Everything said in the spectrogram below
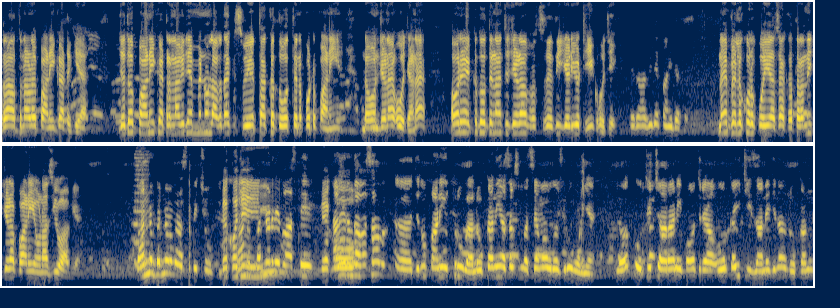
ਰਾਤ ਨਾਲੋਂ ਪਾਣੀ ਘਟ ਗਿਆ। ਜਦੋਂ ਪਾਣੀ ਘਟਣ ਲੱਗ ਜਾਏ ਮੈਨੂੰ ਲੱਗਦਾ ਕਿ ਸਵੇਰ ਤੱਕ 2-3 ਫੁੱਟ ਪਾਣੀ ਡਾਊਨ ਜਾਣਾ ਹੋ ਜਾਣਾ ਔਰ ਇੱਕ ਦੋ ਦਿਨਾਂ 'ਚ ਜਿਹੜਾ ਸਥਿਤੀ ਜਿਹੜੀ ਉਹ ਠੀਕ ਹੋ ਜਾਏਗੀ। ਰਾਵੀ ਦੇ ਪਾਣੀ ਦਾ ਨਹੀਂ ਬਿਲਕੁਲ ਕੋਈ ਐਸਾ ਖਤਰਾ ਨਹੀਂ ਜਿਹੜਾ ਪਾਣੀ ਆਉਣਾ ਸੀ ਉਹ ਆ ਗਿਆ। ਬੰਨ ਬੰਨਣ ਵਾਸਤੇ ਪਿੱਛੋਂ? ਦੇਖੋ ਜੀ, ਬੰਨਣ ਦੇ ਵਾਸਤੇ ਵੇਖੋ- ਨਾਲੇ ਰੰਧਾਵਾ ਸਾਹਿਬ ਜਦੋਂ ਪਾਣੀ ਉਤਰੂਗਾ ਲੋਕਾਂ ਦੀਆਂ ਅਸਲ ਸਮੱਸਿਆਵਾਂ ਉਦੋਂ ਸ਼ੁਰੂ ਹੋਣੀਆਂ। ਲੋਕ ਉੱਥੇ ਚਾਰਾ ਨਹੀਂ ਪਹੁੰਚ ਰਿਹਾ ਹੋਰ ਕਈ ਚੀਜ਼ਾਂ ਨੇ ਜਿਨ੍ਹਾਂ ਨੂੰ ਲੋਕਾਂ ਨੂੰ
